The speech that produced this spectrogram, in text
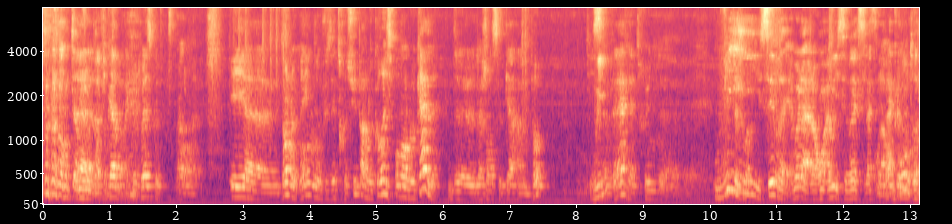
en termes Euh, en tout géographiques. cas, dans la côte ouest, côte est. hein. Et euh, dans le Maine, vous êtes reçu par le correspondant local de l'agence Edgar Allan Poe, qui Oui. s'avère être une. Oui, c'est vrai. Voilà, alors ah oui, c'est vrai que c'est là qu'on la rencontre.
